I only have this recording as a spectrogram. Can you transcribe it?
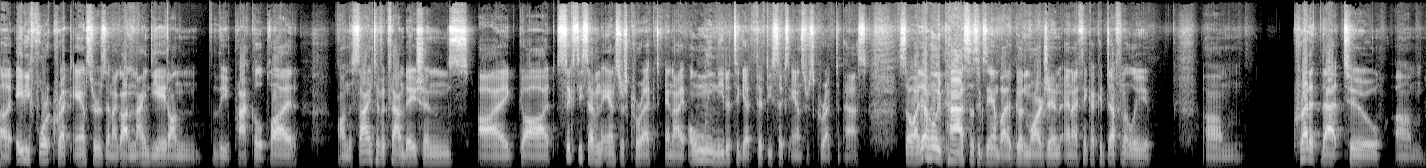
uh, 84 correct answers, and I got 98 on the practical applied. On the scientific foundations, I got 67 answers correct, and I only needed to get 56 answers correct to pass. So I definitely passed this exam by a good margin, and I think I could definitely um, credit that to um,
